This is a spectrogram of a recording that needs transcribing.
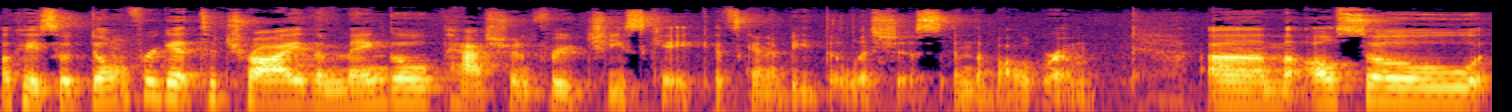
Okay, so don't forget to try the mango passion fruit cheesecake. It's going to be delicious in the ballroom. Um, also,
